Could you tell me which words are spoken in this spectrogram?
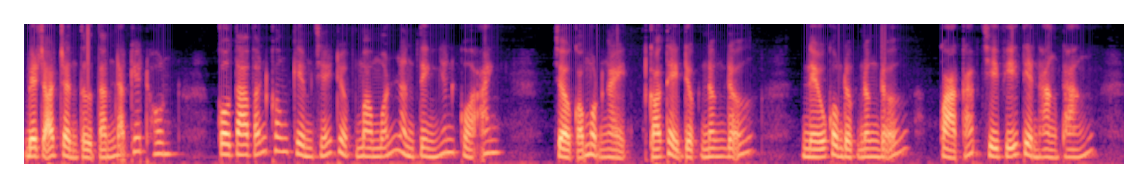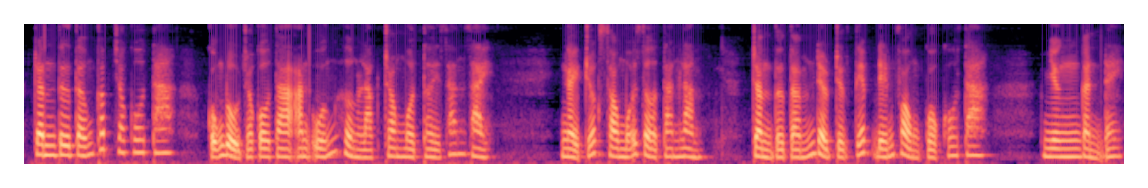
Biết rõ Trần Tử Tấn đã kết hôn, cô ta vẫn không kiềm chế được mà muốn làm tình nhân của anh. Chờ có một ngày có thể được nâng đỡ. Nếu không được nâng đỡ, quả cáp chi phí tiền hàng tháng, Trần Tư Tấm cấp cho cô ta cũng đủ cho cô ta ăn uống hưởng lạc trong một thời gian dài. Ngày trước sau mỗi giờ tan làm, Trần Tư Tấm đều trực tiếp đến phòng của cô ta. Nhưng gần đây,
